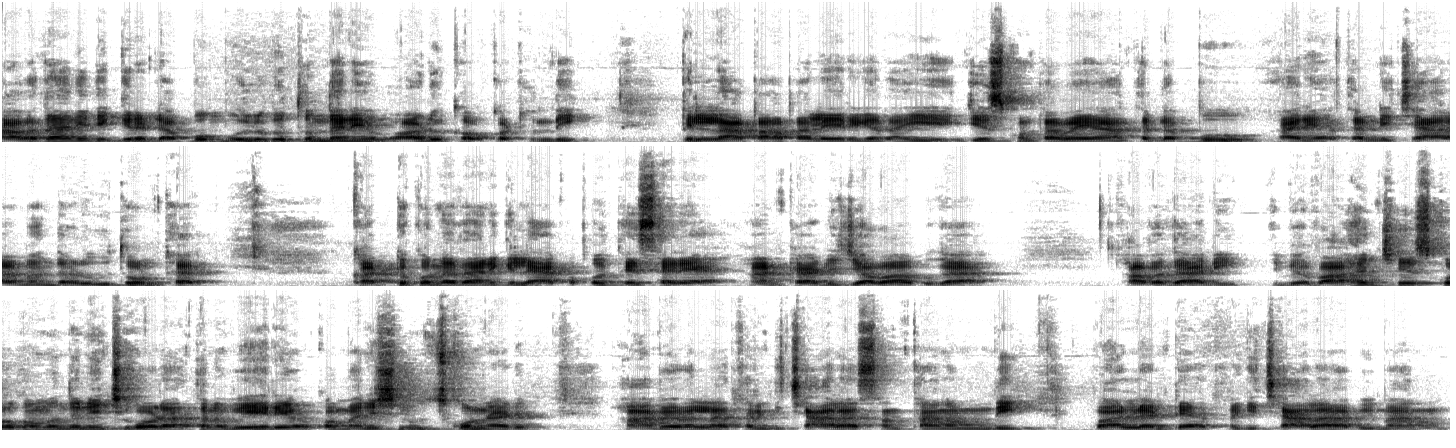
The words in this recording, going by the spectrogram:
అవదాని దగ్గర డబ్బు మూలుగుతుందనే వాడుక ఒకటి ఉంది పిల్లా పాప లేరు కదా ఏం చేసుకుంటావయ్యా అంత డబ్బు? అని అతన్ని చాలామంది అడుగుతూ ఉంటారు. కట్టుకున్న దానికి లేకపోతే సరే అంటాడు జవాబుగా. అవదాని వివాహం చేసుకోక ముందు నుంచి కూడా అతను వేరే ఒక మనిషిని ఉంచుకున్నాడు. ఆమె వల్ల అతనికి చాలా సంతానం ఉంది. వాళ్ళంటే అతనికి చాలా అభిమానం.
